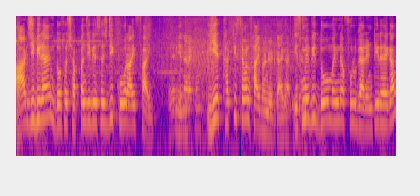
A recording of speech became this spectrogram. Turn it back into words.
आठ जी बी रैम दो सौ छप्पन G B S S D core I five ये थर्टी सेवन फाइव हंड्रेड का आएगा। इसमें भी दो महीना फुल गारंटी रहेगा।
